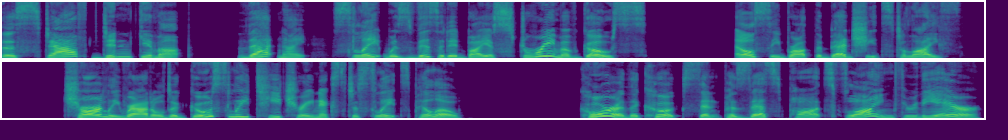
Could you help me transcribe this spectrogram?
The staff didn't give up. That night, Slate was visited by a stream of ghosts. Elsie brought the bed sheets to life. Charlie rattled a ghostly tea tray next to Slate's pillow. Cora the cook sent possessed pots flying through the air.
